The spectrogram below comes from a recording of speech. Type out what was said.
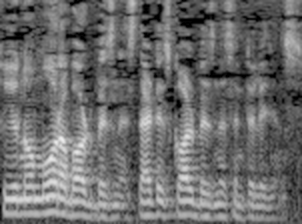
So you know more about business. That is called business intelligence.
